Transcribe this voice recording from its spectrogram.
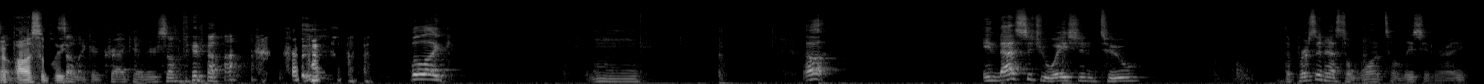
like- possibly. sound like a crackhead or something. but like, mm, uh, in that situation too, the person has to want to listen, right?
